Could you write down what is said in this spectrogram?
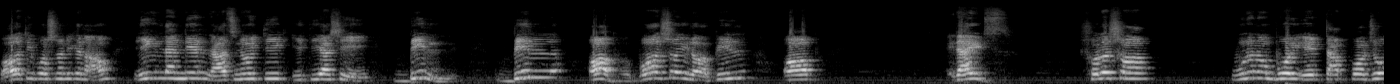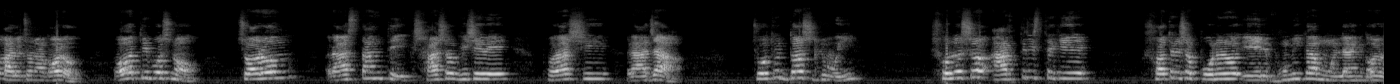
পরবর্তী প্রশ্নটিকে নাও। ইংল্যান্ডের রাজনৈতিক ইতিহাসে বিল বিল অফ বয়স হইল বিল অফ রাইটস। ষোলোশো উননব্বই এর তাৎপর্য আলোচনা করো। পরবর্তী প্রশ্ন, চরম রাজতান্ত্রিক শাসক হিসেবে ফরাসি রাজা চতুর্দশ লুই ষোলোশো আটত্রিশ থেকে সতেরোশো পনেরো এর ভূমিকা মূল্যায়ন করো।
